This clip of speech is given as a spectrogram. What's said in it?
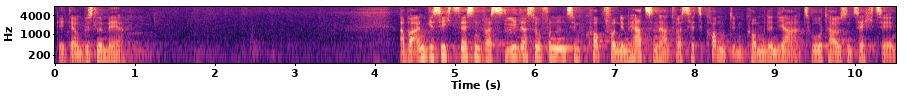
Geht ja ein bisschen mehr. Aber angesichts dessen, was jeder so von uns im Kopf und im Herzen hat, was jetzt kommt im kommenden Jahr 2016,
